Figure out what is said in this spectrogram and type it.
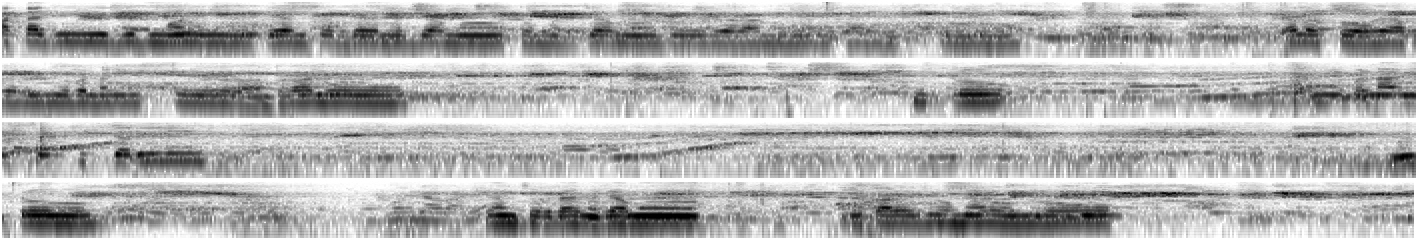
માતાજી good morning કેમ છો? બધા મજામાં? તો મજામાં જો રહેવાનું તો ચાલો, તો હવે આપણે વીડિયો બનાવીએ છીએ. રાંધવાનો મિત્રો, અમે બનાવીએ છીએ ખીચડી. મિત્રો કેમ છો બધા? મજામાં? ગઈકાલે જો અમારો હમલો.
